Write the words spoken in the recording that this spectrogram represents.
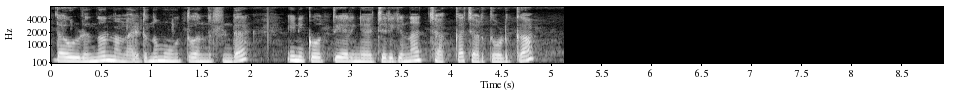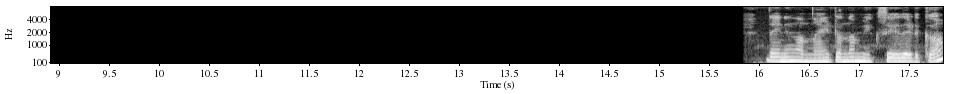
ഇതാ ഉഴുന്ന് നന്നായിട്ടൊന്ന് മൂത്ത് വന്നിട്ടുണ്ട്. ഇനി കൊത്തി അരിഞ്ഞ് വെച്ചിരിക്കുന്ന ചക്ക ചേർത്ത് കൊടുക്കുക ഇതിനി നന്നായിട്ടൊന്ന് മിക്സ് ചെയ്തെടുക്കാം.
